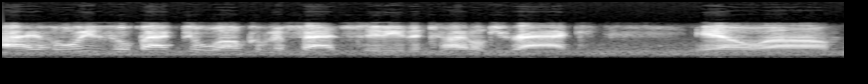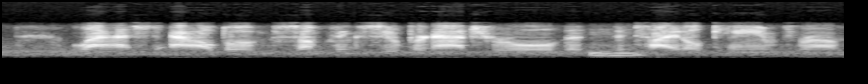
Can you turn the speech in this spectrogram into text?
I always go back to Welcome to Fat City, the title track. You know, um, last album, Something Supernatural, the, mm-hmm. the title came from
